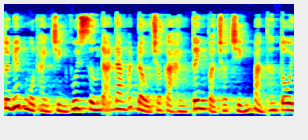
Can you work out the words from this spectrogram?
Tôi biết một hành trình vui sướng đã đang bắt đầu cho cả hành tinh và cho chính bản thân tôi.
